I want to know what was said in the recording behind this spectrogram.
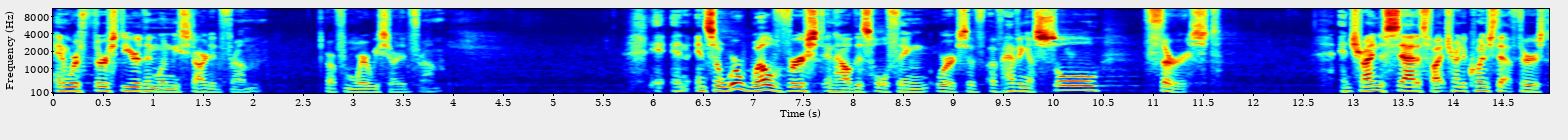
and we're thirstier than when we started from, or from where we started from. And, and so we're well versed in how this whole thing works of, of having a soul thirst and trying to satisfy it, trying to quench that thirst,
